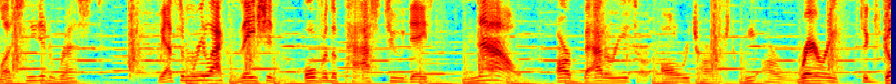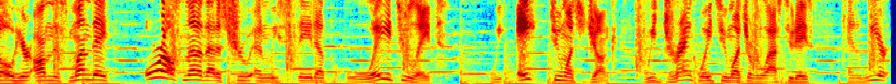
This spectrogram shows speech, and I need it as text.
much needed rest. We had some relaxation over the past two days. Now, our batteries are all recharged. We are raring to go here on this Monday, or else none of that is true and we stayed up way too late. We ate too much junk. We drank way too much over the last two days, and we are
